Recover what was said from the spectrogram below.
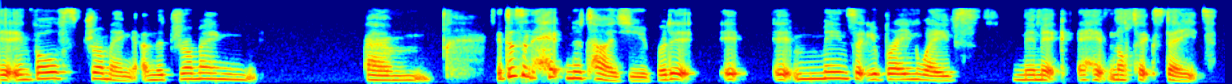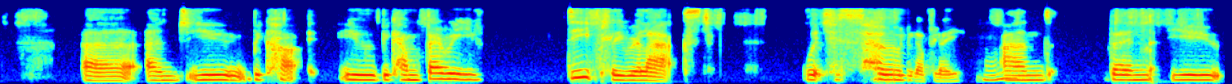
it involves drumming, and the drumming um, it doesn't hypnotize you, but it it it means that your brain waves mimic a hypnotic state, uh, and you become you become very deeply relaxed, which is so lovely. Mm. And then you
